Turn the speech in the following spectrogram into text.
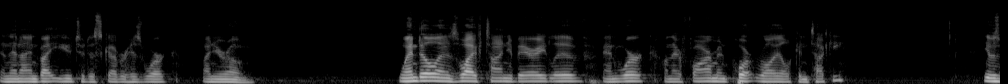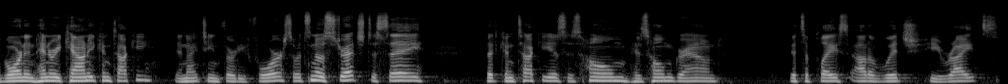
and then I invite you to discover his work on your own. Wendell and his wife Tanya Berry live and work on their farm in Port Royal, Kentucky. He was born in Henry County, Kentucky in 1934, so it's no stretch to say that Kentucky is his home, his home ground. It's a place out of which he writes.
